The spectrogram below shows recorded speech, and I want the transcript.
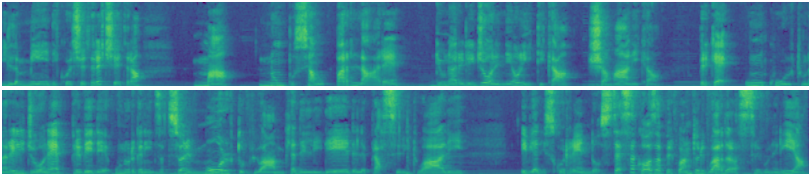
il medico, eccetera, eccetera, ma non possiamo parlare di una religione neolitica sciamanica, perché un culto, una religione prevede un'organizzazione molto più ampia delle idee, delle prassi rituali, e via discorrendo. Stessa cosa per quanto riguarda la stregoneria.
